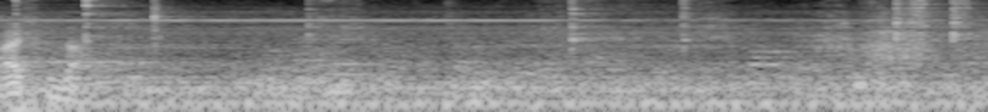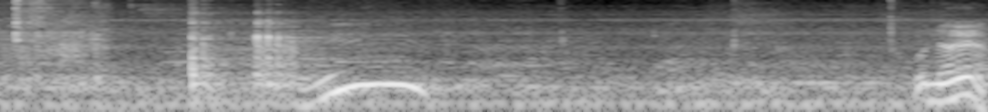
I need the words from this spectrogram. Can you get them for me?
맛있습니다. 음. 오늘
